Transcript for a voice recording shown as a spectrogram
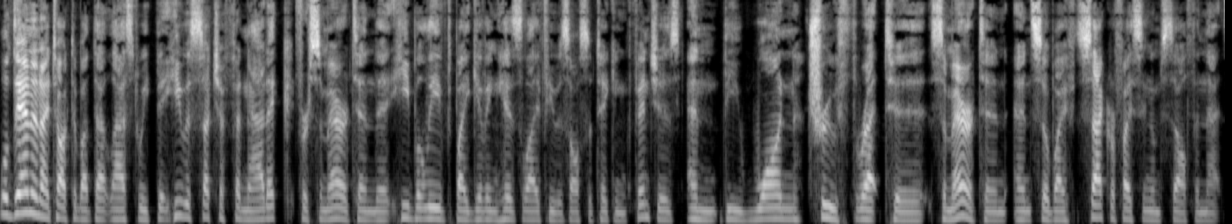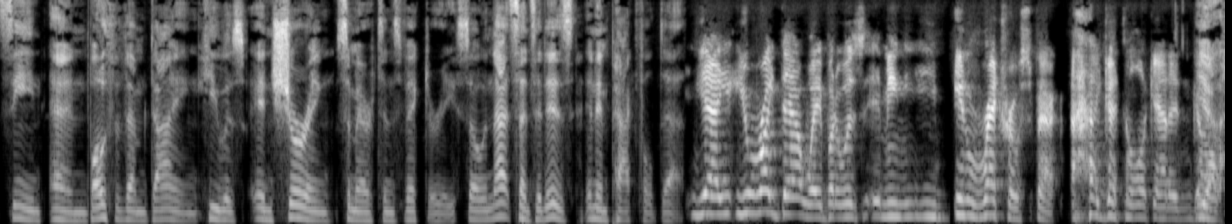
Well, Dan and I talked about that last week that he was such a fanatic for Samaritan that he believed by giving his life, he was also taking Finch's and the one true threat to Samaritan. And so by sacrificing himself in that scene and both of them dying, he was ensuring Samaritan's victory. So in that sense, it is an impactful death. Yeah, you're right that way, but it was, I mean, in retrospect, I get to look at it and go, Yeah,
